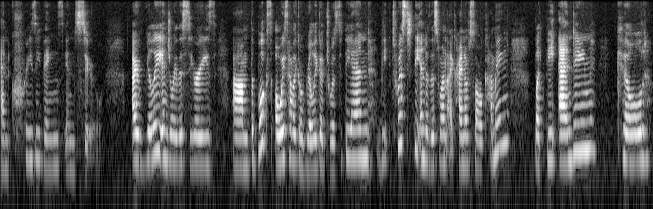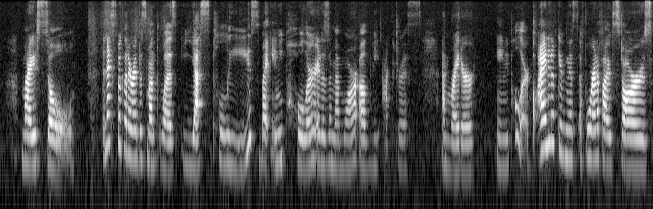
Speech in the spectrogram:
and crazy things ensue. I really enjoy this series. Um, the books always have like a really good twist at the end. The twist at the end of this one I kind of saw coming, but the ending killed my soul. The next book that I read this month was Yes Please by Amy Poehler. It is a memoir of the actress and writer Amy Poehler. I ended up giving this a 4 out of 5 stars.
